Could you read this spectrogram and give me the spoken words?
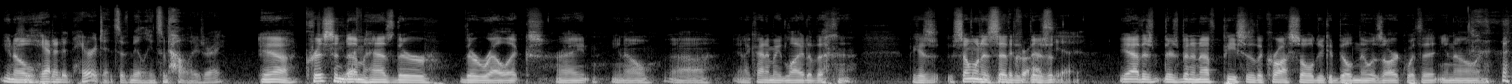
you know, he had an inheritance of millions of dollars right Yeah, Christendom has their their relics, right? You know, uh, and I kind of made light of the because someone has said The that cross, there's a, yeah yeah, there's there's been enough pieces of the cross sold you could build Noah's Ark with it, you know. And,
